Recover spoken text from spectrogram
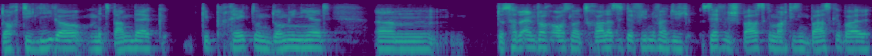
doch die Liga mit Bamberg geprägt und dominiert. Ähm, das hat einfach aus neutraler Sicht auf jeden Fall natürlich sehr viel Spaß gemacht, diesen Basketball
